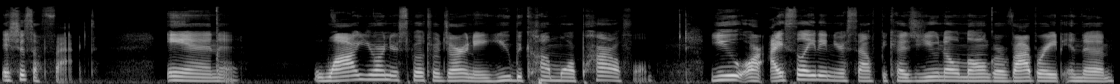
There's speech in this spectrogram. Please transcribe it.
It's just a fact. And while you're on your spiritual journey, you become more powerful you are isolating yourself because you no longer vibrate in the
